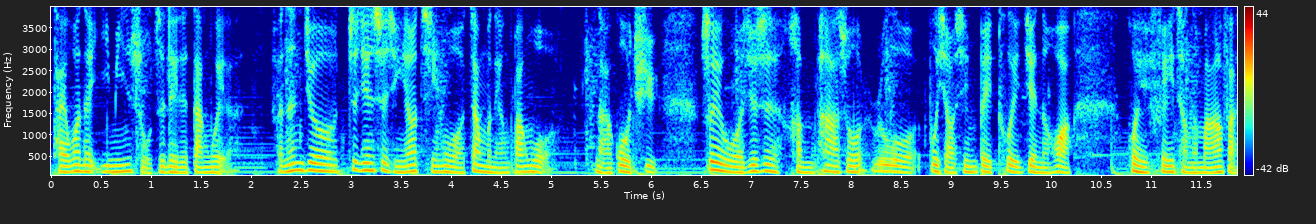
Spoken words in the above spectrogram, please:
台湾的移民署之类的单位了。反正就这件事情要请我丈母娘帮我拿过去，所以我就是很怕说如果不小心被退件的话，会非常的麻烦。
